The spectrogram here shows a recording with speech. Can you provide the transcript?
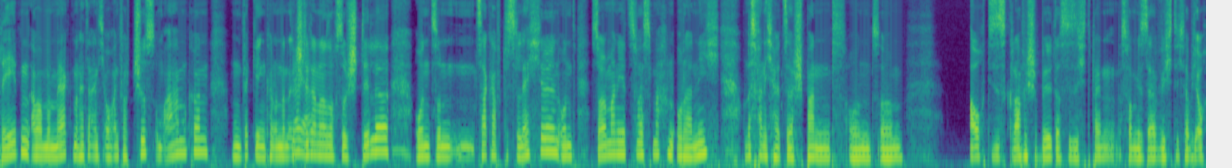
reden, aber man merkt, man hätte eigentlich auch einfach Tschüss umarmen können und weggehen können und dann entsteht ja, ja. dann noch so Stille und so ein zackhaftes Lächeln und soll man jetzt was machen oder nicht? Und das fand ich halt sehr spannend und ähm, auch dieses grafische Bild, dass sie sich trennen, das war mir sehr wichtig. Da habe ich auch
